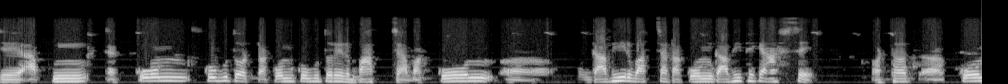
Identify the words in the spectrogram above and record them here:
যে আপনি কোন কবুতরটা, কোন কবুতরের বাচ্চা বা কোন গাভীর বাচ্চাটা কোন গাভী থেকে আসছে? অর্থাৎ কোন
